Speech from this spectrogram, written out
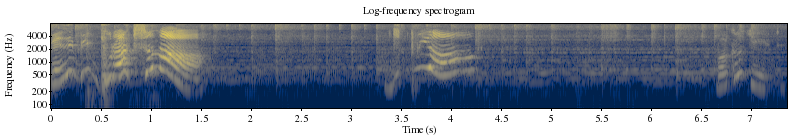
beni bir bıraksana. Git bir ya. Baka girdi.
